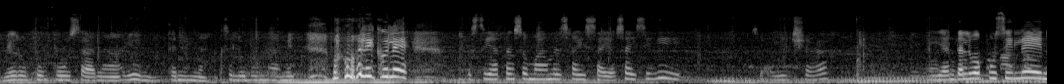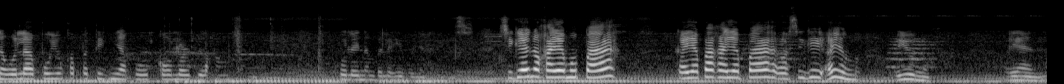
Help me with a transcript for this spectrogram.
meron pong pusa na, yun, kanina, kasalubong namin. Bumalik uli. Gusto yatang sumama sa Sayo. Say, sige. So, ayun siya. Ayan, dalawa po sila eh. Nawala po yung kapatid niya. Color black ang kulay ng balahibo niya. Sige, ano, kaya mo pa? Kaya pa, kaya pa. O, sige. Ayun. Ayun. Ayan.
